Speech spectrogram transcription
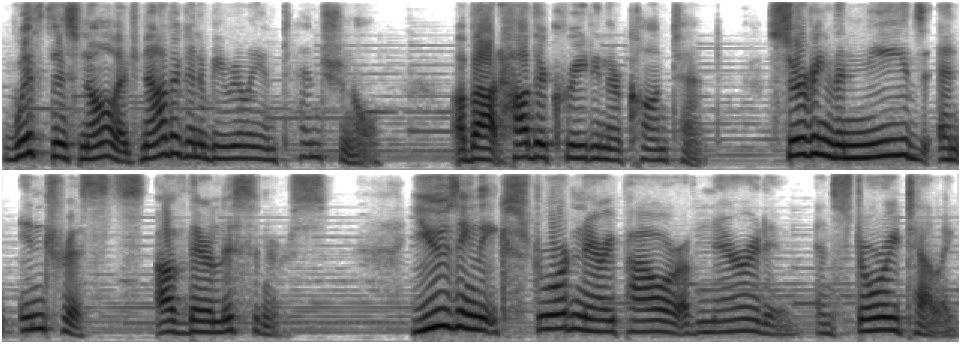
with this knowledge, now they're going to be really intentional about how they're creating their content, serving the needs and interests of their listeners using the extraordinary power of narrative and storytelling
